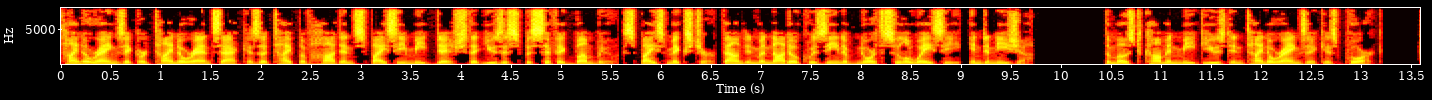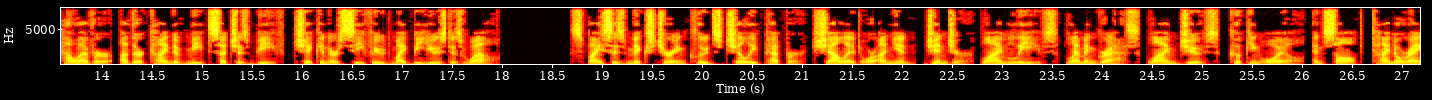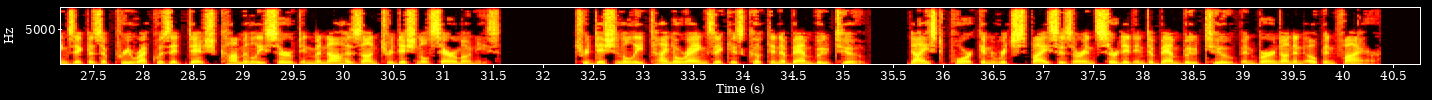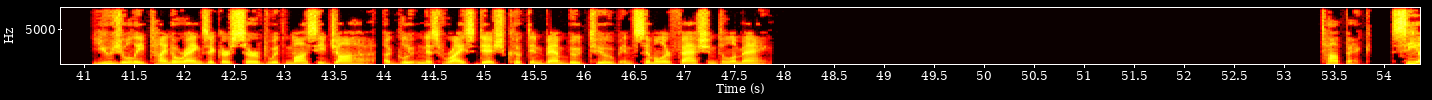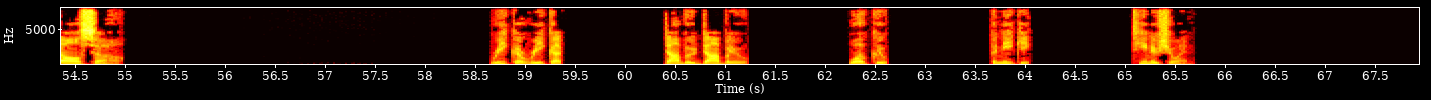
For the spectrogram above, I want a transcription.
Tinorangsak or tinoransak is a type of hot and spicy meat dish that uses specific bumbu spice mixture found in Manado cuisine of North Sulawesi, Indonesia. The most common meat used in tinoransak is pork. However, other kind of meat such as beef, chicken or seafood might be used as well. Spices mixture includes chili pepper, shallot or onion, ginger, lime leaves, lemongrass, lime juice, cooking oil, and salt. Taino is a prerequisite dish commonly served in Minahasa traditional ceremonies. Traditionally Taino is cooked in a bamboo tube. Diced pork and rich spices are inserted into bamboo tube and burned on an open fire. Usually Taino are served with nasi jaha, a glutinous rice dish cooked in bamboo tube in similar fashion to lemang. See also. Rica Rica. Dabu Dabu. Woku. Paniki. Tinutuan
